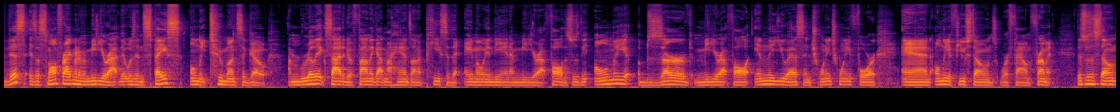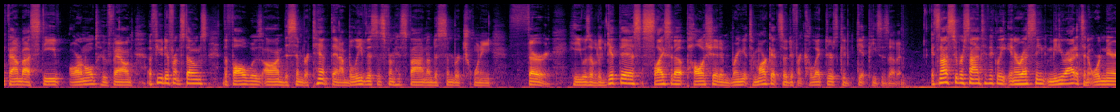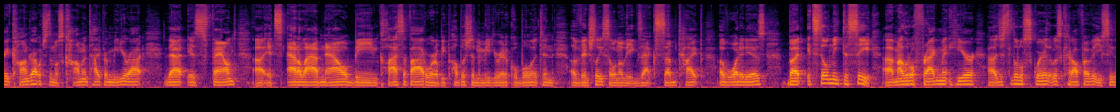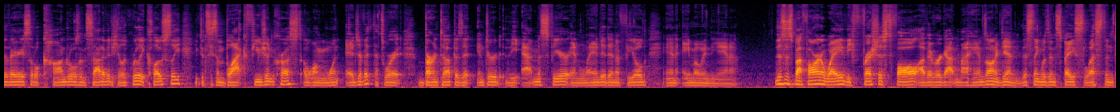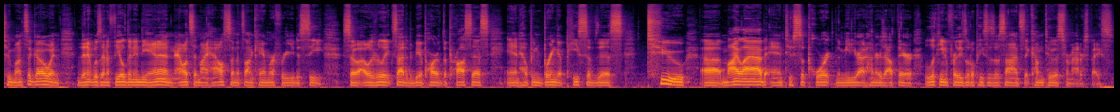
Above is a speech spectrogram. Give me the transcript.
This is a small fragment of a meteorite that was in space only two months ago. I'm really excited to have finally gotten my hands on a piece of the Amo, Indiana meteorite fall. This was the only observed meteorite fall in the US in 2024, and only a few stones were found from it. This was a stone found by Steve Arnold, who found a few different stones. The fall was on December 10th, and I believe this is from his find on December 23rd. He was able to get this, slice it up, polish it, and bring it to market so different collectors could get pieces of it. It's not a super scientifically interesting meteorite. It's an ordinary chondrite, which is the most common type of meteorite that is found. Uh, it's at a lab now being classified, or it'll be published in the Meteoritical Bulletin eventually, so we'll know the exact subtype of what it is. But it's still neat to see. Uh, my little fragment here, uh, just a little square that was cut off of it. You see the various little chondrules inside of it. If you look really closely, you can see some black fusion crust along one edge of it. That's where it burnt up as it entered the atmosphere and landed in a field in Amo, Indiana. This is by far and away the freshest fall I've ever gotten my hands on. Again, this thing was in space less than two months ago, and then it was in a field in Indiana, and now it's in my house and it's on camera for you to see. So I was really excited to be a part of the process and helping bring a piece of this to uh, my lab and to support the meteorite hunters out there looking for these little pieces of science that come to us from outer space.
